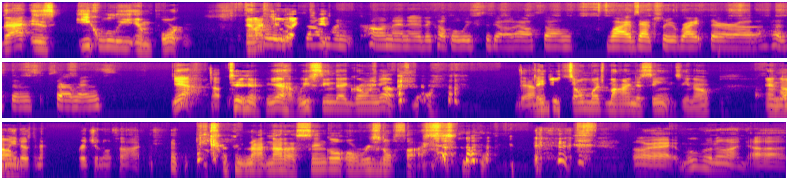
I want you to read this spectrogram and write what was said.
that is equally important. And I, feel believe like it- someone commented a couple weeks ago how some wives actually write their uh, husbands' sermons. yeah, Oh. yeah, we've seen that growing up. Yeah. Yeah, They do so much behind the scenes, you know. And Homie um, doesn't have original thought. not not a single original thought. All right, moving on. Uh,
